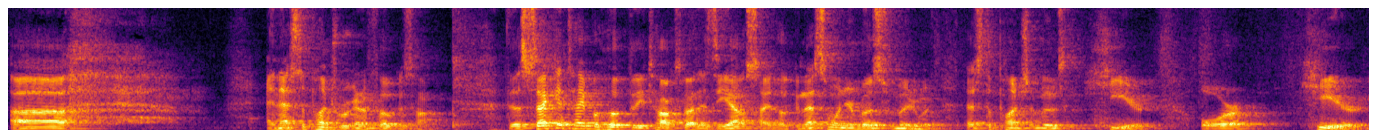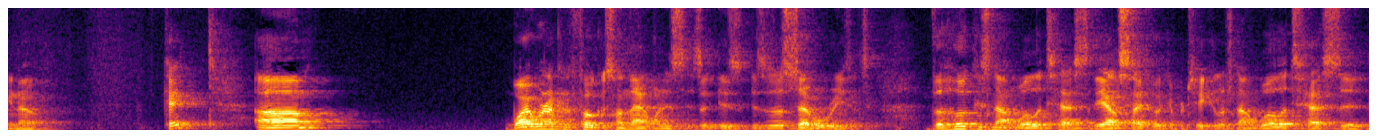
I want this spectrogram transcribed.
Uh, and that's the punch we're gonna focus on. The second type of hook that he talks about is the outside hook, and that's the one you're most familiar with. That's the punch that moves here or here, you know. Okay? Um, why we're not going to focus on that one is, is, is, is several reasons. The hook is not well attested, the outside hook in particular, is not well attested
